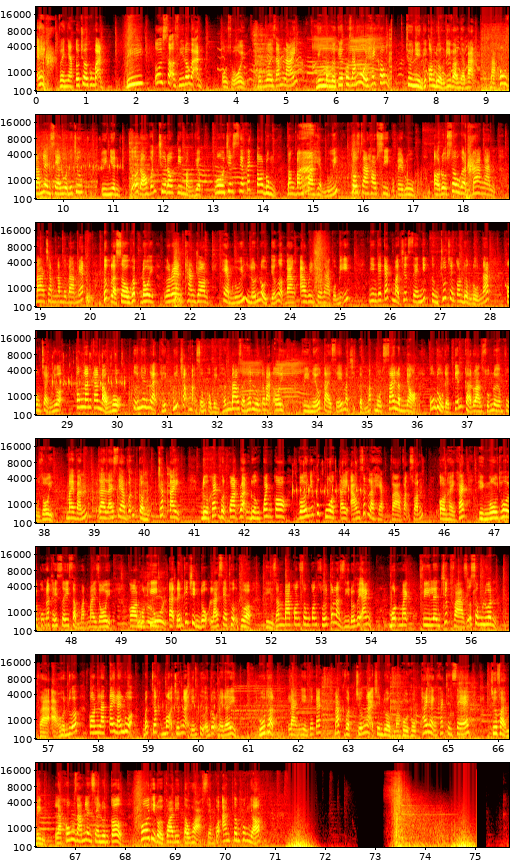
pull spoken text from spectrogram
Ê, về nhà tôi chơi không bạn? Đi, tôi sợ gì đâu bạn Ôi rồi một người dám lái Nhưng mà người kia có dám ngồi hay không? Chưa nhìn cái con đường đi vào nhà bạn Mà không dám lên xe luôn đấy chứ Tuy nhiên, cỡ đó vẫn chưa đau tim bằng việc ngồi trên xe khách to đùng băng băng qua hẻm núi Costa của Peru ở độ sâu gần 3.353m, tức là sâu gấp đôi Grand Canyon, hẻm núi lớn nổi tiếng ở bang Arizona của Mỹ. Nhìn cái cách mà chiếc xe nhích từng chút trên con đường đổ nát, không trải nhựa, không lan can bảo hộ, tự nhiên lại thấy quý trọng mạng sống của mình hơn bao giờ hết luôn các bạn ơi. Vì nếu tài xế mà chỉ cần mắc một sai lầm nhỏ cũng đủ để tiễn cả đoàn xuống nơi âm phủ rồi. May mắn là lái xe vẫn cầm chắc tay, đưa khách vượt qua đoạn đường quanh co với những khúc cua tay áo rất là hẹp và vặn xoắn. Còn hành khách thì ngồi thôi cũng đã thấy xây sẩm mặt mày rồi. Còn một khi đạt đến cái trình độ lái xe thượng thừa thì dăm ba con sông con suối có là gì đối với anh? Một mạch phi lên chiếc phà giữa sông luôn. Và ảo hơn nữa, còn là tay lái lụa, bất chấp mọi chướng ngại đến từ Ấn Độ này đây. Thú thật là nhìn cái cách bác vượt chướng ngại trên đường mà hồi hộp thay hành khách trên xe Chứ phải mình là không dám lên xe luôn cơ Thôi thì đổi qua đi tàu hỏa xem có an tâm không nhở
